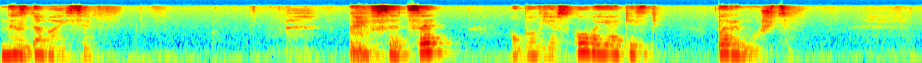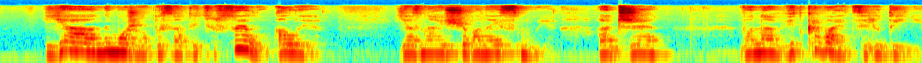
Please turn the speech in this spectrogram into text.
не здавайся. Все це обов'язкова якість переможця. Я не можу описати цю силу, але я знаю, що вона існує, адже вона відкривається людині.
